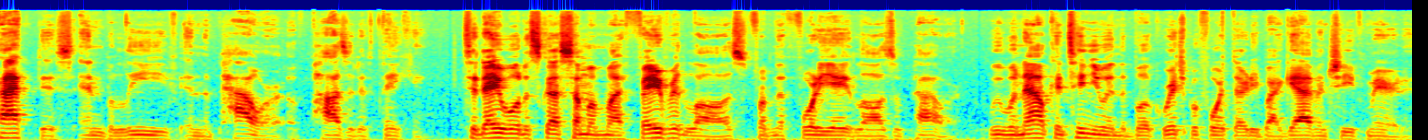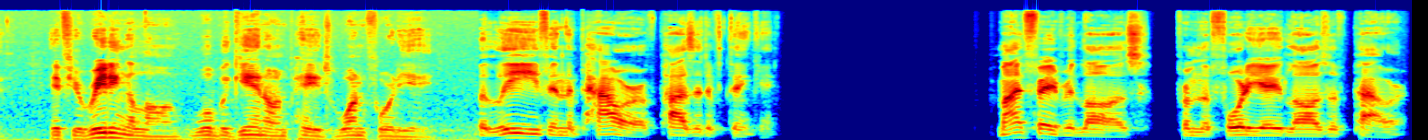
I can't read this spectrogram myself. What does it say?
practice and believe in the power of positive thinking. Today we'll discuss some of my favorite laws from the 48 Laws of Power. We will now continue in the book Rich Before 30 by Gavin Chief Meredith. If you're reading along, we'll begin on page 148. Believe in the power of positive thinking. My favorite laws from the 48 Laws of Power.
